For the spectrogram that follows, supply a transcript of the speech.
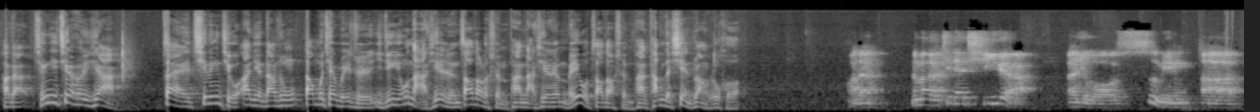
好的，请你介绍一下。在七零九案件当中，到目前为止已经有哪些人遭到了审判，哪些人没有遭到审判？他们的现状如何？好的，那么今年七月啊，呃，有四名呃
